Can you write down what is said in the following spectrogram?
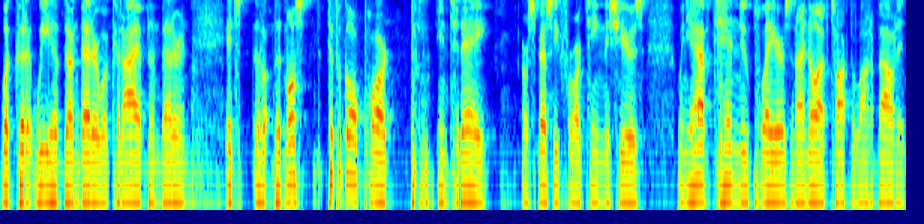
what could we have done better? What could I have done better? And it's the, the most difficult part in today, or especially for our team this year, is when you have 10 new players, and I know I've talked a lot about it.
